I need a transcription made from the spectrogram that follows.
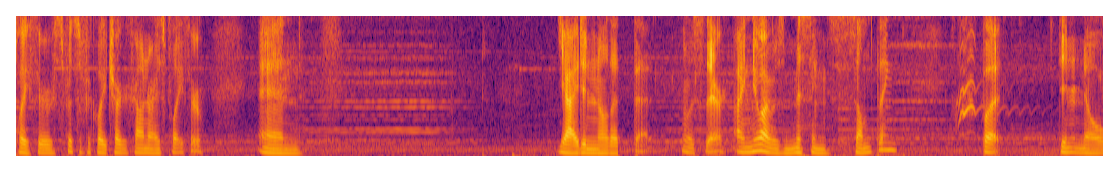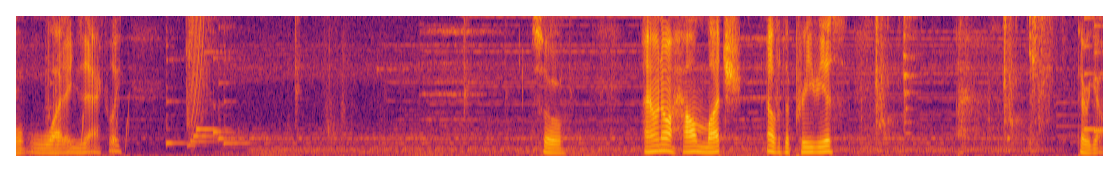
playthrough, specifically Trigger Conroy's playthrough. And yeah, I didn't know that that was there. I knew I was missing something, but didn't know what exactly. So, I don't know how much of the previous... There we go.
